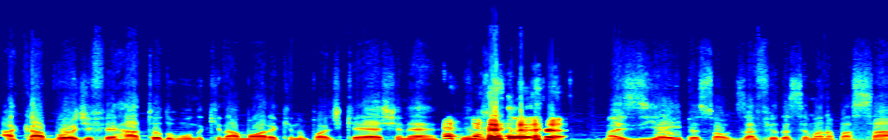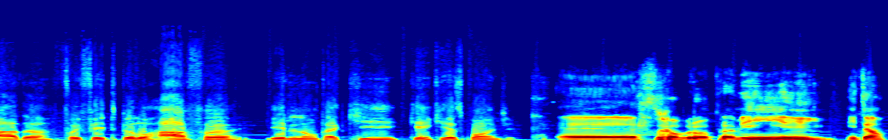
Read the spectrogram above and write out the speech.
Acabou de ferrar todo mundo que namora aqui no podcast, né? Menos o Pedro. Mas e aí, pessoal? O desafio da semana passada foi feito pelo Rafa, ele não tá aqui. Quem que responde? É, sobrou pra mim. Então,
